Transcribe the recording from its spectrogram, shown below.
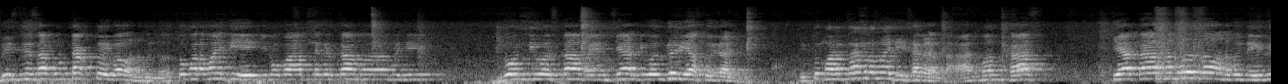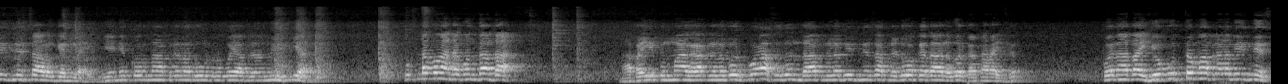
बिझनेस आपण टाकतोय भावानं म्हणलं तुम्हाला माहिती आहे की बाबा आपल्याकडे काम म्हणजे दोन दिवस काम आहे आणि चार दिवस घरी असतोय राजी हे तुम्हाला चांगलं माहिती आहे सगळ्यांना. आणि मग खास त्या कारणामुळे भावानं म्हणजे हे बिझनेस चालू केलेला आहे. जेणेकरून आपल्याला दोन रुपये आपल्याला मिळतील. कुठला भावाना पण धंदा? आता इथून माग आपल्याला भरपूर असं धंदा आपल्याला बिझनेस आपल्या डोक्यात आलं बरं का करायचं. पण आता हे उत्तम आपल्याला बिझनेस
